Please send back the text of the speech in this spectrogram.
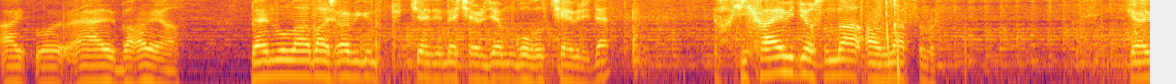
I bana ya. Ben bunları başka bir gün Türkçe diline çevireceğim Google çeviriden. Hikaye videosunda anlarsınız. Hikaye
